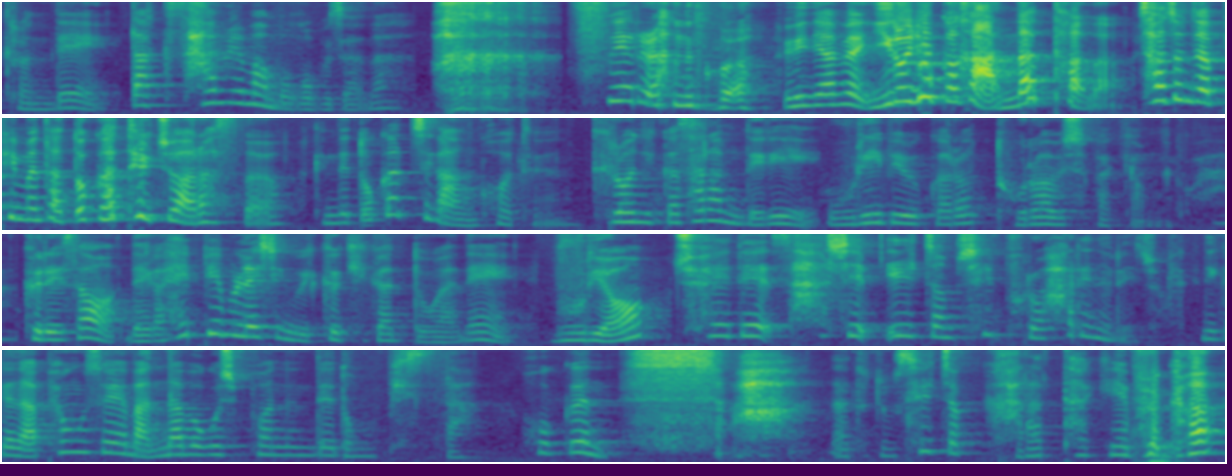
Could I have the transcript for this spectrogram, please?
그런데 딱 3일만 먹어보잖아. 하, 후회를 하는 거야. 왜냐면 이런 효과가 안 나타나. 차전 잡히면 다 똑같을 줄 알았어요. 근데 똑같지가 않거든. 그러니까 사람들이 우리 비율가로 돌아올 수밖에 없는 거야. 그래서 내가 해피블레싱 위크 기간 동안에 무려 최대 41.7% 할인을 해줘. 그러니까 나 평소에 만나보고 싶었는데 너무 비싸. 혹은 아 나도 좀 슬쩍 갈아타기 해볼까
